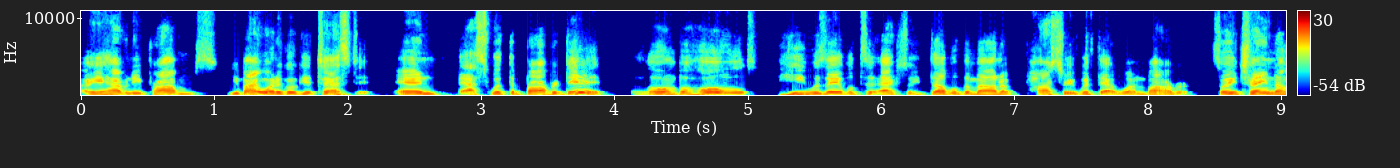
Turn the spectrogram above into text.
Are you having any problems? You might want to go get tested. And that's what the barber did. And lo and behold, he was able to actually double the amount of prostate with that one barber. So he trained the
